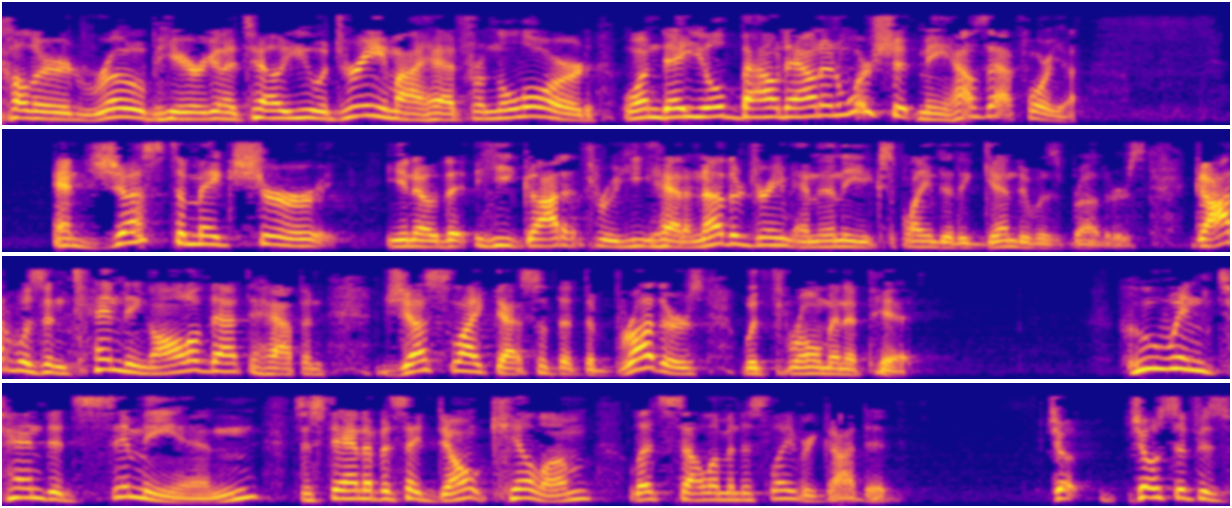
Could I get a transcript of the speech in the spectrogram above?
colored robe here are going to tell you a dream I had from the Lord. One day you'll bow down and worship me. How's that for you? And just to make sure, you know, that he got it through, he had another dream and then he explained it again to his brothers. God was intending all of that to happen just like that so that the brothers would throw him in a pit. Who intended Simeon to stand up and say, don't kill him, let's sell him into slavery? God did. Jo- Joseph is,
